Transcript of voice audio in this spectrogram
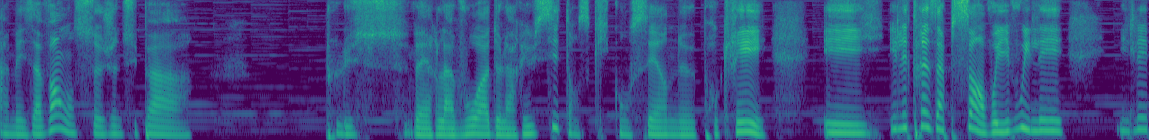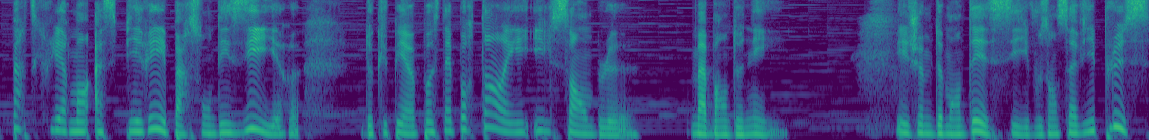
à mes avances, je ne suis pas plus vers la voie de la réussite en ce qui concerne procréer. Et il est très absent, voyez-vous, il est, il est particulièrement aspiré par son désir d'occuper un poste important et il semble m'abandonner. Et je me demandais si vous en saviez plus.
